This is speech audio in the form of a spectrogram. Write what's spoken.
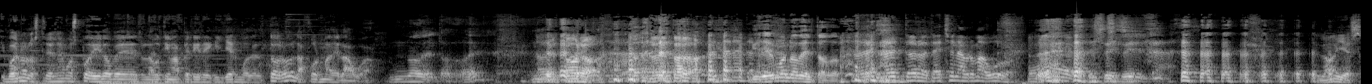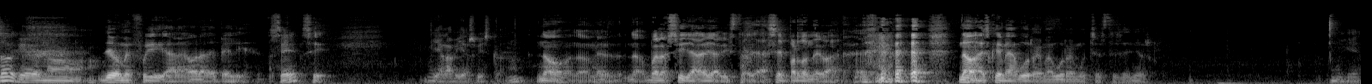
Y bueno, los tres hemos podido ver la última peli de Guillermo del Toro, La forma del agua. No del todo, ¿eh? No del Toro, no del Toro. Guillermo no del todo. A ver, Toro, te ha hecho una broma, Hugo. Sí, sí. No, y eso que no... Yo me fui a la hora de peli. ¿Sí? Sí. Ya la habías visto, ¿no? No, no, me- no, bueno, sí, ya lo había visto, ya sé por dónde va. no, es que me aburre, me aburre mucho este señor. Muy bien.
